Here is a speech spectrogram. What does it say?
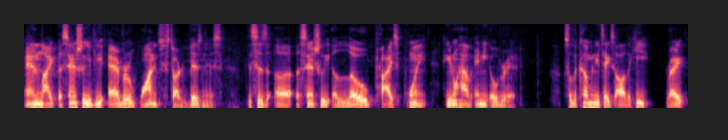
And like essentially, if you ever wanted to start a business, this is uh essentially a low price point and you don't have any overhead. So the company takes all the heat, right?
